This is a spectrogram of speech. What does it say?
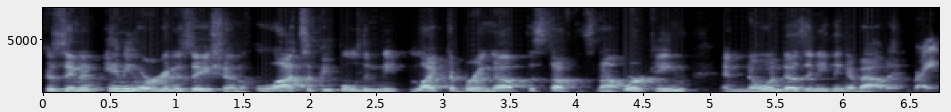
Because in an, any organization, lots of people need- like to bring up the stuff that's not working and no one does anything about it right.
